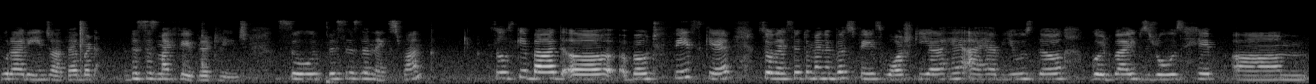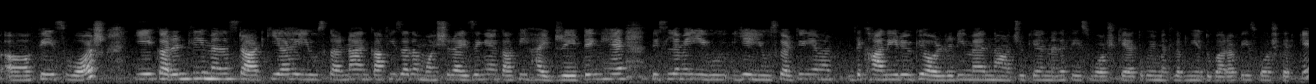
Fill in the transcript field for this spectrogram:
पूरा रेंज आता है but this is my favourite range so this is the next one so so, उसके बाद अबाउट फेस केयर सो वैसे तो मैंने बस फेस वॉश किया है. I have use the Good Vibes rose hip face wash ये करंटली मैंने स्टार्ट किया है यूज़ करना एंड काफ़ी ज़्यादा मॉइस्चराइजिंग है काफ़ी हाइड्रेटिंग है. तो इसलिए मैं ये ये यूज़ करती हूँ. ये मैं दिखा नहीं रही हूँ कि ऑलरेडी मैं नहा चुकी हूँ मैंने फेस वॉश किया है तो कोई मतलब नहीं है दोबारा फेस वॉश करके.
